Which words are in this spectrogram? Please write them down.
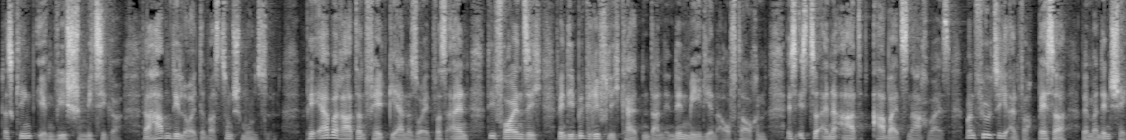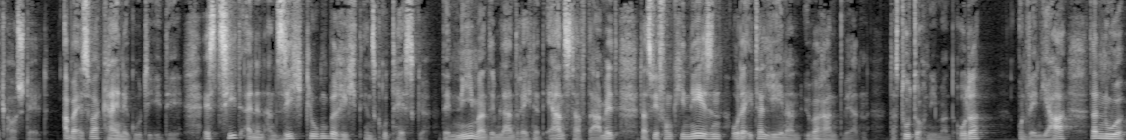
das klingt irgendwie schmitziger. Da haben die Leute was zum Schmunzeln. PR-Beratern fällt gerne so etwas ein, die freuen sich, wenn die Begrifflichkeiten dann in den Medien auftauchen. Es ist so eine Art Arbeitsnachweis. Man fühlt sich einfach besser, wenn man den Scheck ausstellt. Aber es war keine gute Idee. Es zieht einen an sich klugen Bericht ins Groteske. Denn niemand im Land rechnet ernsthaft damit, dass wir von Chinesen oder Italienern überrannt werden. Das tut doch niemand, oder? Und wenn ja, dann nur,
